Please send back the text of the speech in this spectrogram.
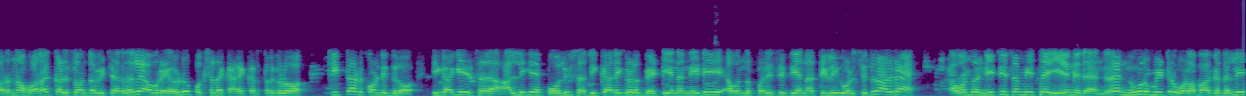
ಅವರನ್ನ ಹೊರ ಕಳಿಸುವಂತ ವಿಚಾರದಲ್ಲಿ ಅವರು ಎರಡೂ ಪಕ್ಷದ ಕಾರ್ಯಕರ್ತರುಗಳು ಕಿತ್ತಾಡ್ಕೊಂಡಿದ್ರು. ಹೀಗಾಗಿ ಅಲ್ಲಿಗೆ ಪೊಲೀಸ್ ಅಧಿಕಾರಿಗಳು ಭೇಟಿಯನ್ನ ನೀಡಿ, ಆ ಒಂದು ಪರಿಸ್ಥಿತಿಯನ್ನ ತಿಳಿಗೊಳಿಸಿದ್ರು ಆದ್ರೆ ಆ ಒಂದು ನೀತಿ ಸಂಹಿತೆ ಏನಿದೆ ಅಂದ್ರೆ ನೂರು ಮೀಟರ್ ಒಳಭಾಗದಲ್ಲಿ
